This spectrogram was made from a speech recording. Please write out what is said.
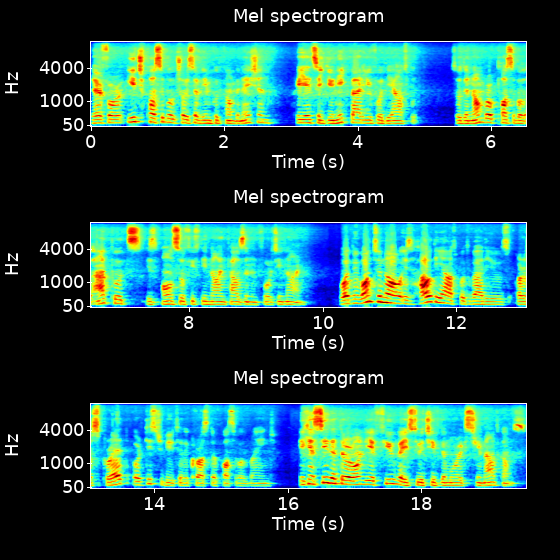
Therefore, each possible choice of input combination creates a unique value for the output. So the number of possible outputs is also 59,049. What we want to know is how the output values are spread or distributed across their possible range. You can see that there are only a few ways to achieve the more extreme outcomes.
